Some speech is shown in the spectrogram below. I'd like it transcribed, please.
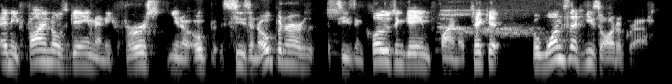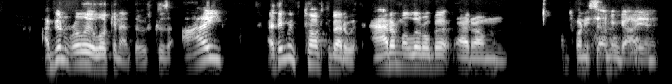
any finals game, any first, you know, op- season opener, season closing game, final ticket, but ones that he's autographed. I've been really looking at those because I, I think we've talked about it with Adam a little bit, Adam, um, 27 guy, and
